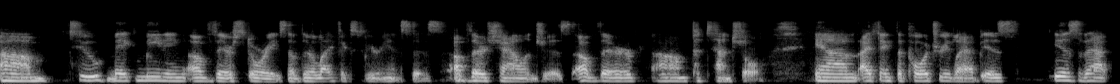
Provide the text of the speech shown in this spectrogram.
um, to make meaning of their stories, of their life experiences, of their challenges, of their um, potential. And I think the Poetry Lab is is that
